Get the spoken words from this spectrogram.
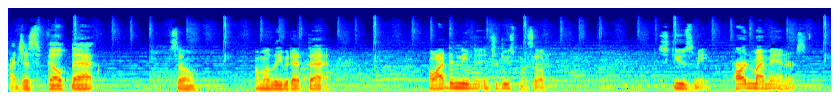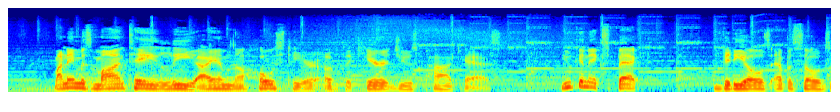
I just felt that. So I'm going to leave it at that. Oh, I didn't even introduce myself. Excuse me. Pardon my manners. My name is Monte Lee. I am the host here of the Karat Juice podcast. You can expect videos, episodes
